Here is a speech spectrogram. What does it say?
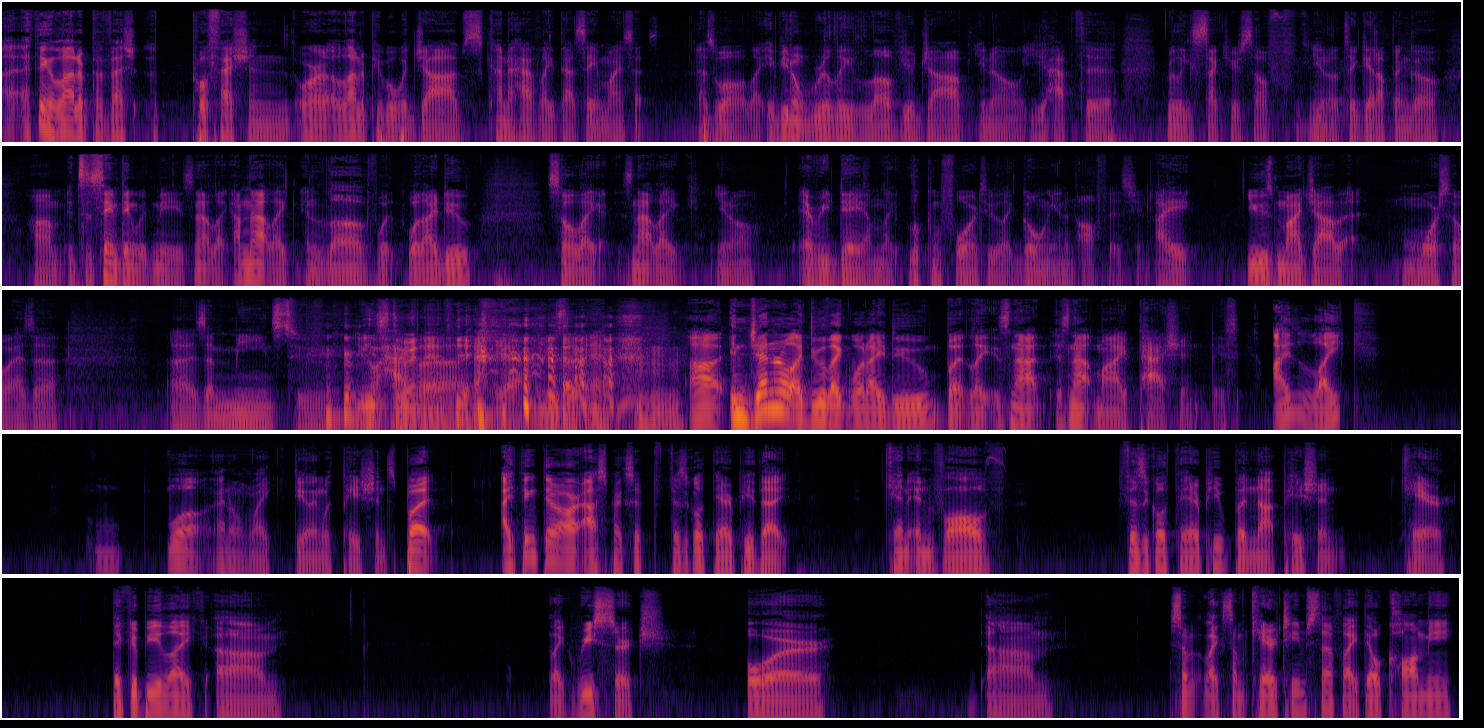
I I think a lot of profession, professions or a lot of people with jobs kind of have like that same mindset as well. Like if you don't really love your job, you know, you have to really psych yourself, you know, to get up and go. Um, it's the same thing with me. It's not like I'm not like in love with what I do, so like it's not like you know every day I'm like looking forward to like going in an office. You know, I use my job more so as a as a means to you know, Means to have an end, yeah. yeah, means to an end. Mhm. Uh, in general, I do like what I do, but like it's not it's not my passion, basically. I like, well, I don't like dealing with patients, but I think there are aspects of physical therapy that can involve physical therapy, but not patient care. They could be like, um, like research or, um, some like some care team stuff. Like they'll call me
